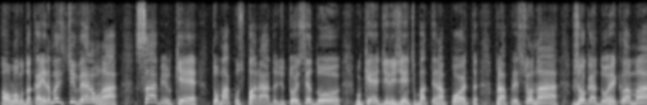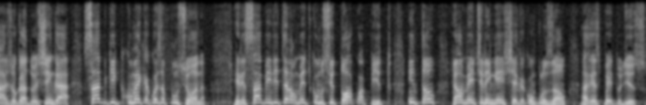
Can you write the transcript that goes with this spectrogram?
ao longo da carreira, mas estiveram lá. Sabem o que é tomar cusparada de torcedor, o que é dirigente bater na porta para pressionar, jogador reclamar, jogador xingar. Sabe que, como é que a coisa funciona. Eles sabem literalmente como se toca o apito. Então, realmente ninguém chega a conclusão a respeito disso.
